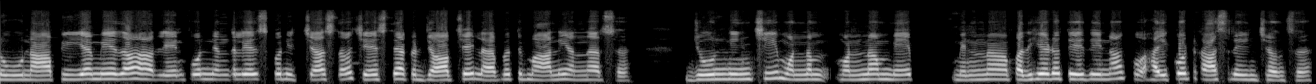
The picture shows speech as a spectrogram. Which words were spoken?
నువ్వు నా పిఏ మీద లేనిపోని నిందలేసుకొని ఇచ్చేస్తావు? చేస్తే అక్కడ జాబ్ చేయి లేకపోతే మాని అన్నారు సార్. జూన్ నుంచి మొన్న మొన్న మే నిన్న పదిహేడో తేదీన కో- హైకోర్టుకు ఆశ్రయించాం సార్.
